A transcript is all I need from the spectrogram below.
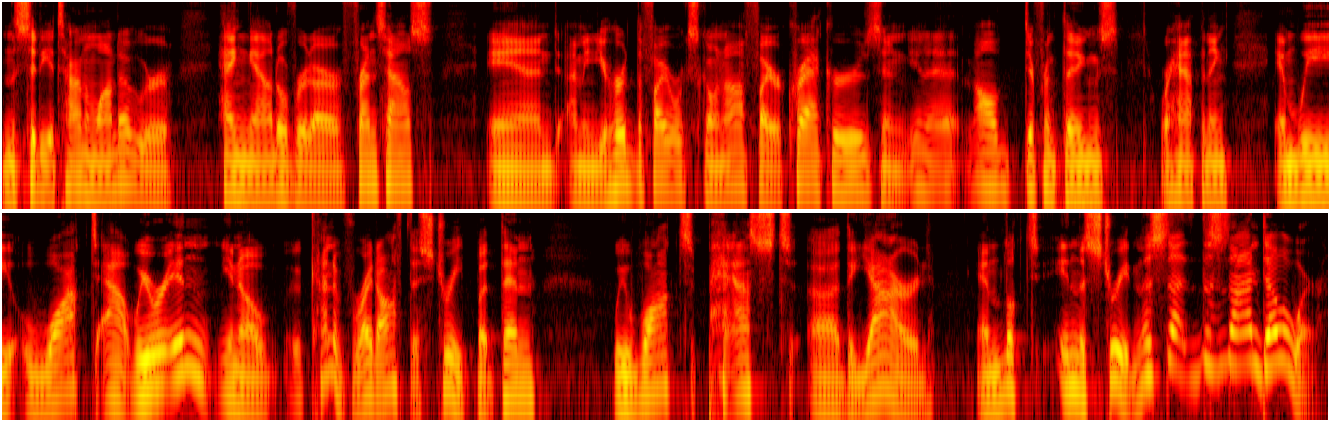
in the city of Tonawanda. We were hanging out over at our friend's house. And I mean, you heard the fireworks going off, firecrackers, and you know, all different things were happening. And we walked out. We were in, you know, kind of right off the street, but then we walked past uh, the yard and looked in the street. And this is, this is on Delaware.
